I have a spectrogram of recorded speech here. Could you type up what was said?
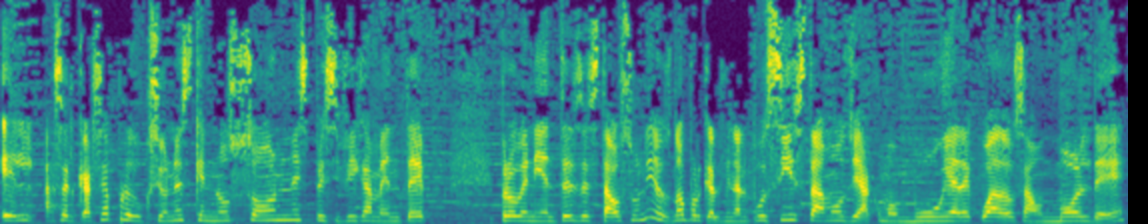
el acercarse a producciones que no son específicamente provenientes de Estados Unidos, ¿no? Porque al final pues sí estamos ya como muy adecuados a un molde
